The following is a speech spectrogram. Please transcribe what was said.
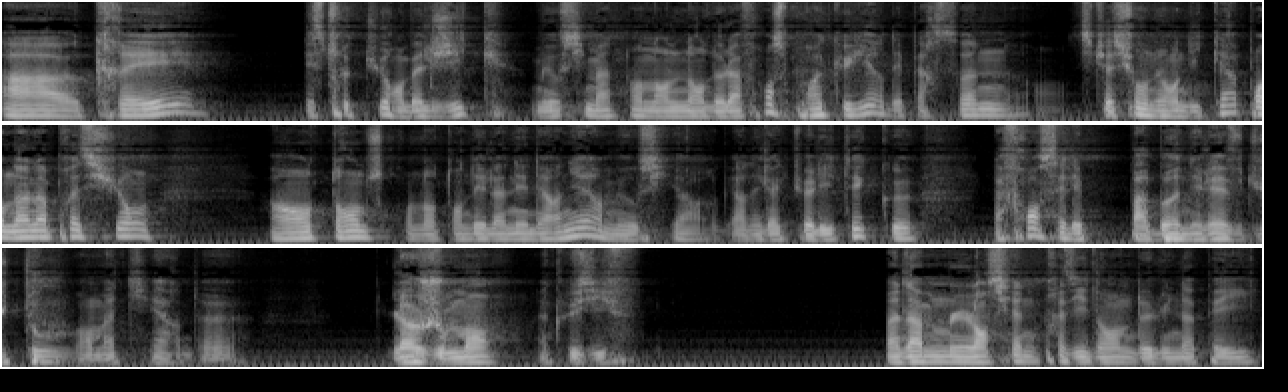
à créer des structures en Belgique, mais aussi maintenant dans le nord de la France, pour accueillir des personnes en situation de handicap. On a l'impression, à entendre ce qu'on entendait l'année dernière, mais aussi à regarder l'actualité, que la France, elle n'est pas bonne élève du tout en matière de logement inclusif. Madame l'ancienne présidente de l'UNAPI.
